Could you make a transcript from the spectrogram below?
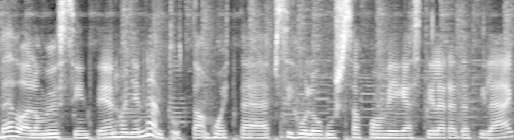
Bevallom őszintén, hogy én nem tudtam, hogy te pszichológus szakon végeztél eredetileg,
